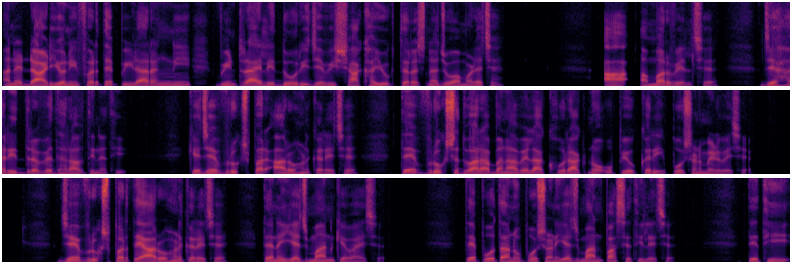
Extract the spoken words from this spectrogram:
અને ડાળીઓની ફરતે પીળા રંગની વીંટરાયેલી દોરી જેવી શાખાયુક્ત રચના જોવા મળે છે? આ અમરવેલ છે, જે હરિદ્રવ્ય ધરાવતી નથી, કે જે વૃક્ષ પર આરોહણ કરે છે, તે વૃક્ષ દ્વારા બનાવેલા ખોરાકનો ઉપયોગ કરી પોષણ મેળવે છે. જે વૃક્ષ પર તે આરોહણ કરે છે, તેને યજમાન કહેવાય છે. તે પોતાનું પોષણ યજમાન પાસેથી લે છે. તેથી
